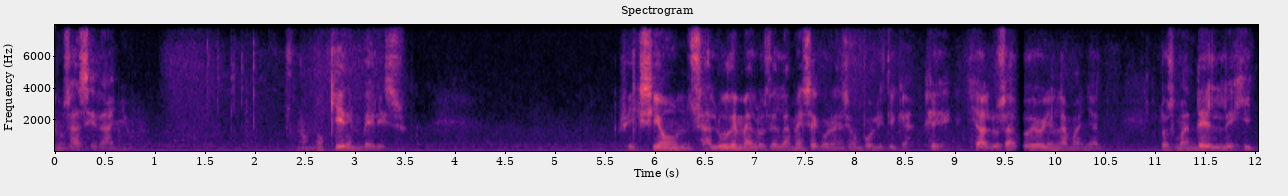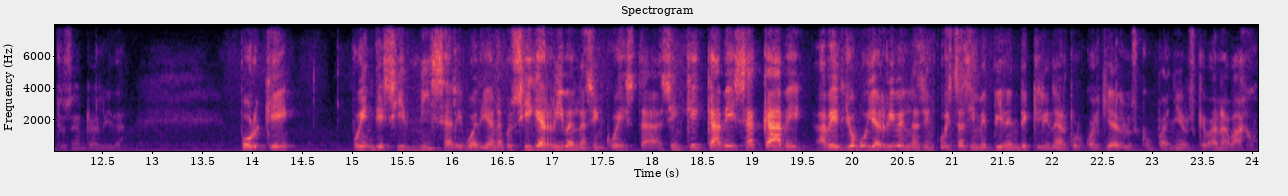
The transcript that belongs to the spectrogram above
nos hace daño. No, no quieren ver eso. Ficción, salúdeme a los de la mesa de coordinación política. ya los saludé hoy en la mañana. Los mandé lejitos en realidad. Porque pueden decir misa de Guadiana, pues sigue arriba en las encuestas. ¿En qué cabeza cabe? A ver, yo voy arriba en las encuestas y me piden declinar por cualquiera de los compañeros que van abajo.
